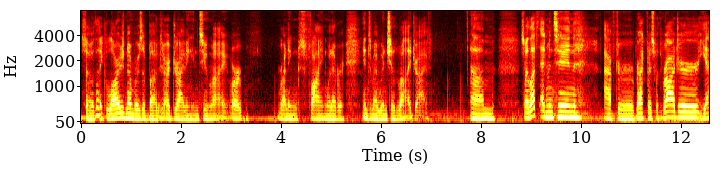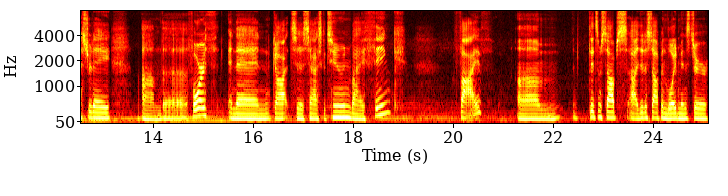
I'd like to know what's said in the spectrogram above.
So like large numbers of bugs are driving into my or running, flying, whatever, into my windshield while I drive. Um, so I left Edmonton after breakfast with Roger yesterday, um, the 4th, and then got to Saskatoon by I think five. Um, did some stops. I uh, did a stop in Lloydminster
